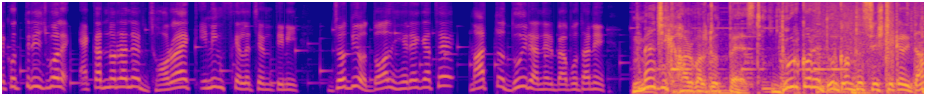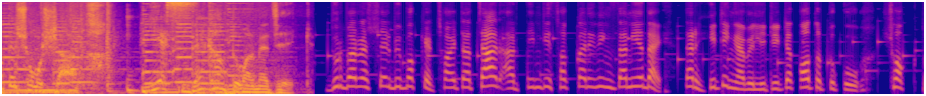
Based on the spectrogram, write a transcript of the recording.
একত্রিশ বলে একান্ন রানের ঝড়ো এক ইনিংস খেলেছেন তিনি। যদিও দল হেরে গেছে মাত্র দুই রানের ব্যবধানে। ম্যাজিক হার্বাল টুথপেস্ট দূর করে দুর্গন্ধ সৃষ্টিকারী দাঁতের সমস্যা। দেখাও তোমার ম্যাজিক দুর্বারাসের বিপক্ষে ছয়টা চার আর তিনটি ছক্কার ইনিংস জানিয়ে দেয় তার হিটিং অ্যাবিলিটিটা কতটুকু শক্ত।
